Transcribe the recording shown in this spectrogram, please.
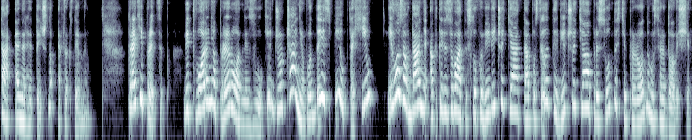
та енергетично ефективним. Третій принцип відтворення природних звуків, джурчання води, спів птахів. Його завдання активізувати слухові відчуття та посилити відчуття присутності в природному середовищі.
